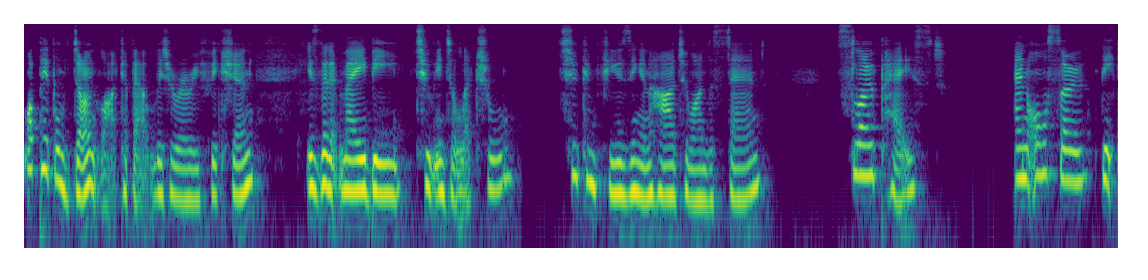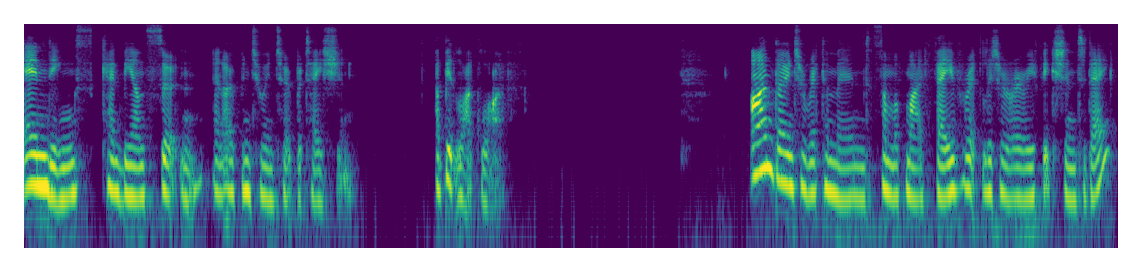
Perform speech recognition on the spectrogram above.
What people don't like about literary fiction is that it may be too intellectual, too confusing and hard to understand, slow paced, and also the endings can be uncertain and open to interpretation. a bit like life. I'm going to recommend some of my favourite literary fiction today,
